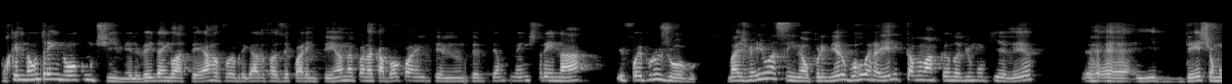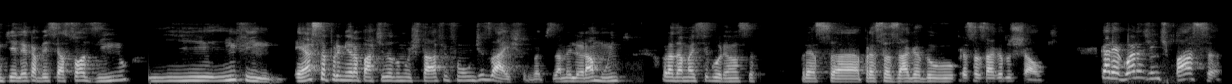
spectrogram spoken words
porque ele não treinou com o time. Ele veio da Inglaterra, foi obrigado a fazer quarentena. Quando acabou a quarentena, ele não teve tempo nem de treinar e foi para o jogo. Mas mesmo assim, né, o primeiro gol era ele que estava marcando ali o Mukiele é, e deixa o Mukiele cabecear sozinho. E, enfim, essa primeira partida do Mustafa foi um desastre. Vai precisar melhorar muito para dar mais segurança para essa, essa, zaga do, essa zaga do Schalke. Cara, e agora a gente passa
